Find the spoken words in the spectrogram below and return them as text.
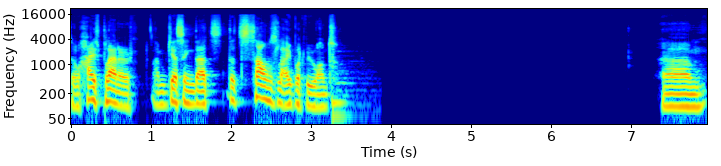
So Heist Planner, I'm guessing that's that sounds like what we want. Um,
